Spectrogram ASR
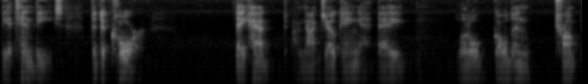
the attendees, the decor. They had, I'm not joking, a little golden Trump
